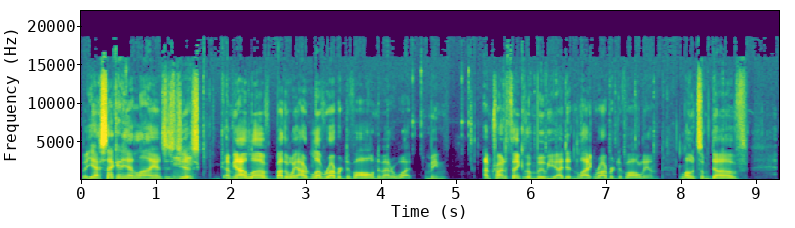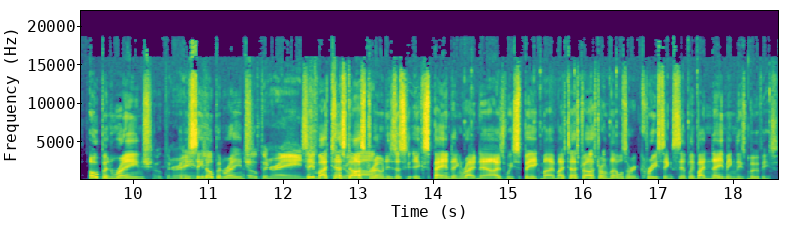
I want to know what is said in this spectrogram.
But yeah, Secondhand Lions is just. I mean, I love. By the way, I love Robert Duvall no matter what. I mean, I'm trying to think of a movie I didn't like Robert Duvall in. Lonesome Dove, Open Range. Open Have you seen Open Range? Open range. See, my It's been a while. testosterone is just expanding right now as we speak. My my testosterone levels are increasing simply by naming these movies.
